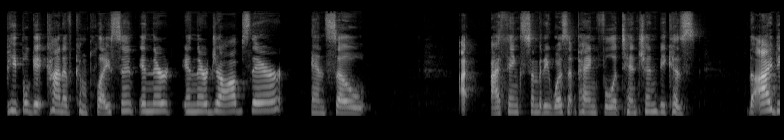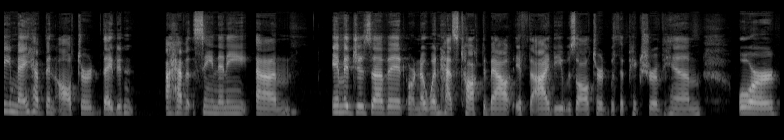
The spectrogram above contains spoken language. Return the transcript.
people get kind of complacent in their in their jobs there, and so I I think somebody wasn't paying full attention because the ID may have been altered. They didn't. I haven't seen any um, images of it, or no one has talked about if the ID was altered with a picture of him, or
